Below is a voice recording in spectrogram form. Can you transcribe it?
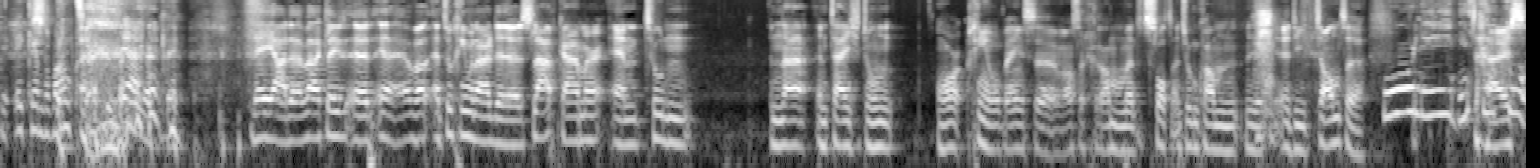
Ik heb hem ook. Ja. Nee, ja, de, eh, eh, en toen gingen we naar de slaapkamer. En toen, na een tijdje toen... Hoor, ging er opeens, eh, was er gram met het slot. En toen kwam die, die tante te huis.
